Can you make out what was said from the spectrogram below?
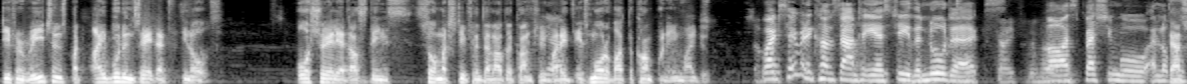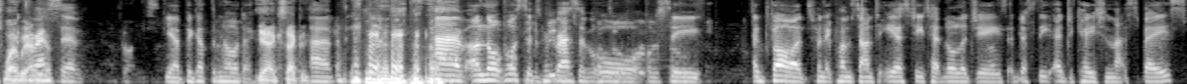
different regions. But I wouldn't say that you know Australia does things so much different than other countries. But it's, it's more about the company, in my view. Well, I'd say when it comes down to ESG, the Nordics are especially more a lot That's more why we are here. progressive. Yeah, pick up the Nordics. Yeah, exactly. Um, um, a lot more sort of progressive or obviously advanced when it comes down to ESG technologies and just the education in that space.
